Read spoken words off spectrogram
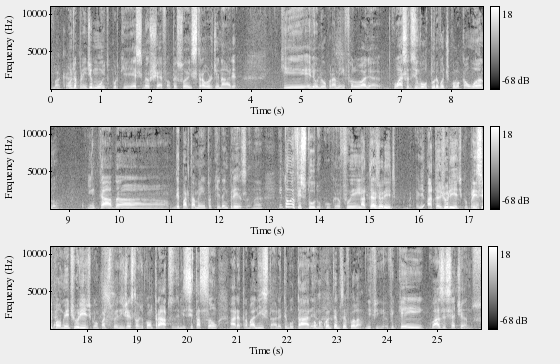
bacana. onde aprendi muito, porque esse meu chefe é uma pessoa extraordinária, que ele olhou para mim e falou, olha, com essa desenvoltura eu vou te colocar um ano em cada departamento aqui da empresa, né? Então eu fiz tudo, Cuca, eu fui... Até jurídico. Até jurídico, principalmente jurídico. Eu participei de gestão de contratos, de licitação, área trabalhista, área tributária. Pô, mas quanto tempo você ficou lá? Enfim, eu fiquei quase sete anos.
